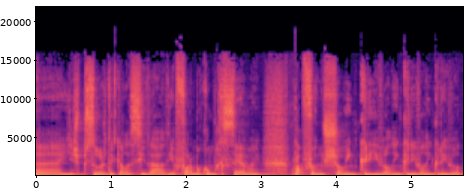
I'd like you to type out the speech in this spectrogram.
uh, e as pessoas daquela cidade e a forma como recebem. Pá, foi um show incrível, incrível, incrível.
